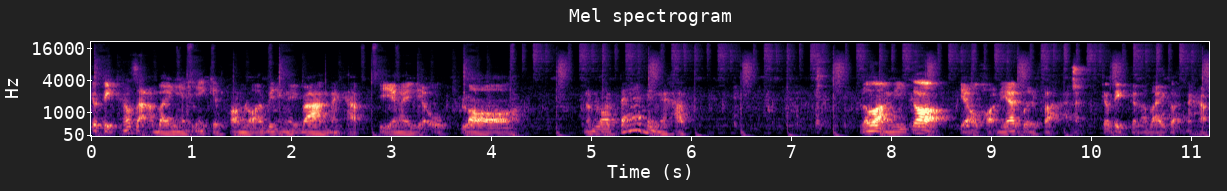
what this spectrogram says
กระติกทั้ง3ใบเนี่ยยังเก็บความร้อนเป็นยังไงบ้างนะครับเดี๋ยวยังไงเดี๋ยวรอน้ำร้อนแป๊บหนึ่งนะครับ ระหว่างนี้ก็เดี๋ยวขออนุญาตเปิดฝากระติกแต่ละใบก่อนนะครับ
